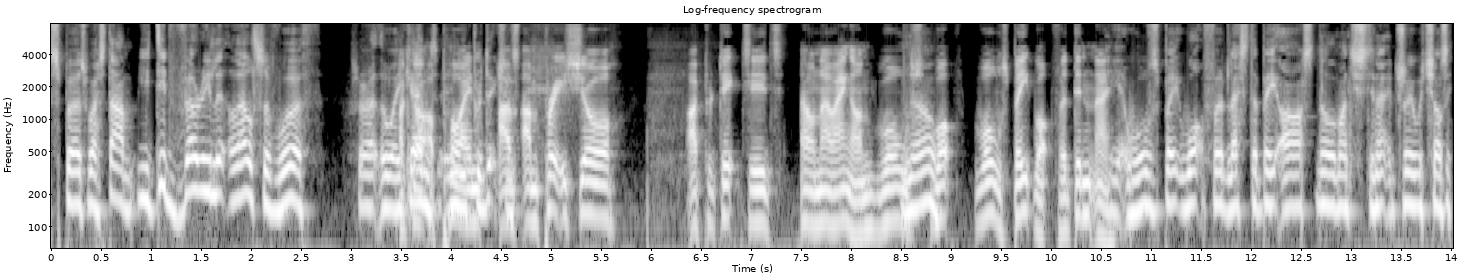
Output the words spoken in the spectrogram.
Spurs West Ham. You did very little else of worth throughout the weekend. I got a point. I'm. I'm pretty sure I predicted. Oh, no, hang on. Wolves, No. Wat, Wolves beat Watford, didn't they? Yeah, Wolves beat Watford, Leicester beat Arsenal, Manchester United drew with Chelsea.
